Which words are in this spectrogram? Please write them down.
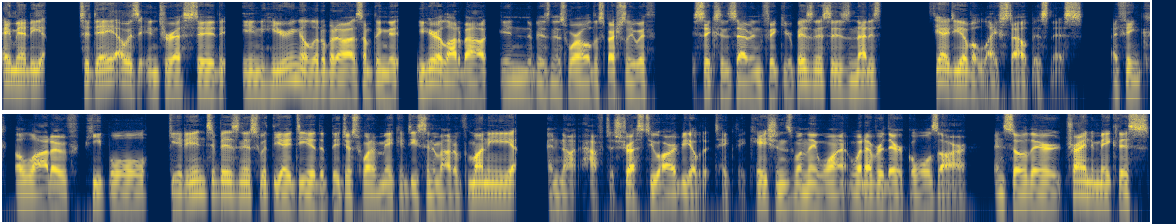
Hey, Mandy, Today, I was interested in hearing a little bit about something that you hear a lot about in the business world, especially with six and seven figure businesses, and that is the idea of a lifestyle business. I think a lot of people get into business with the idea that they just want to make a decent amount of money and not have to stress too hard, be able to take vacations when they want, whatever their goals are. And so they're trying to make this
